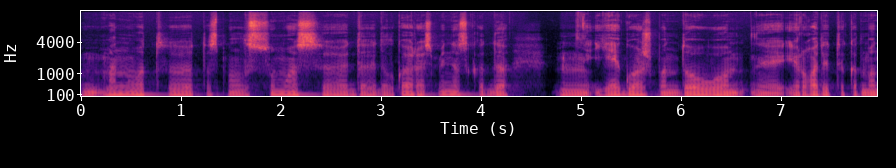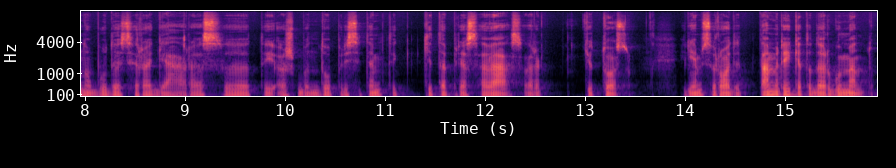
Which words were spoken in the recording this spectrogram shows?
Man vat, tas malsumas, dėl, dėl ko yra asmenis, kad jeigu aš bandau įrodyti, kad mano būdas yra geras, tai aš bandau prisitempti kitą prie savęs ar kitus ir jiems įrodyti. Tam reikia tada argumentų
